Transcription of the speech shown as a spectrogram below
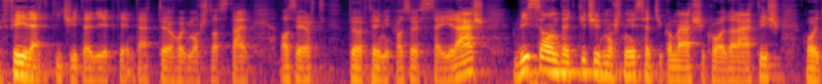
fél egy kicsit egyébként ettől, hogy most aztán azért történik az összeírás. Viszont egy kicsit most nézhetjük a másik oldalát is, hogy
